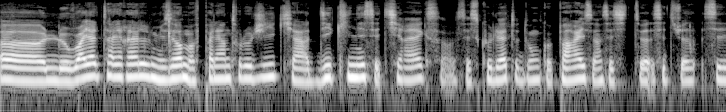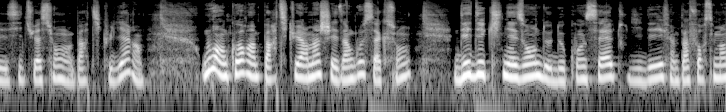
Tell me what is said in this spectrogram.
Euh, le Royal Tyrrell Museum of Paleontology qui a décliné ses T-Rex, ses squelettes, donc pareil, c'est ces, situations particulières. Ou encore, hein, particulièrement chez les anglo-saxons, des déclinaisons de, concepts ou d'idées, enfin pas forcément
